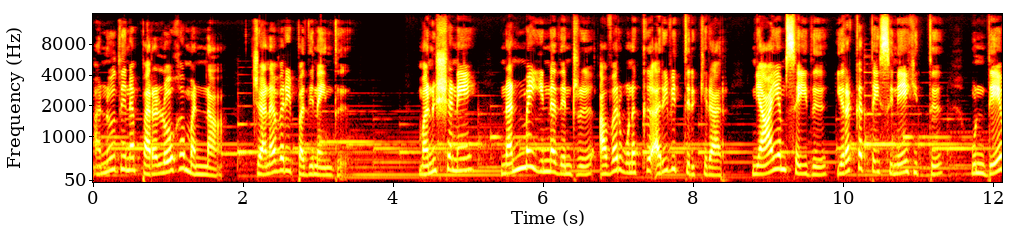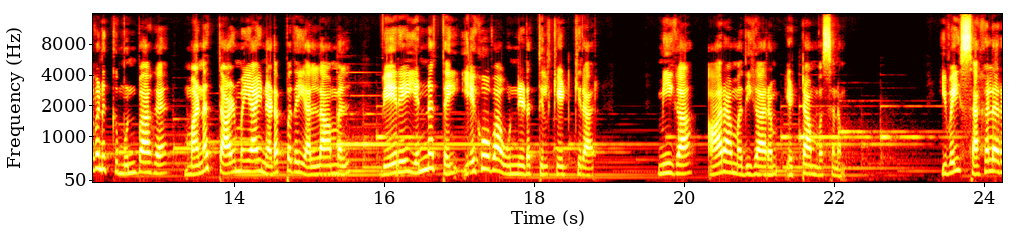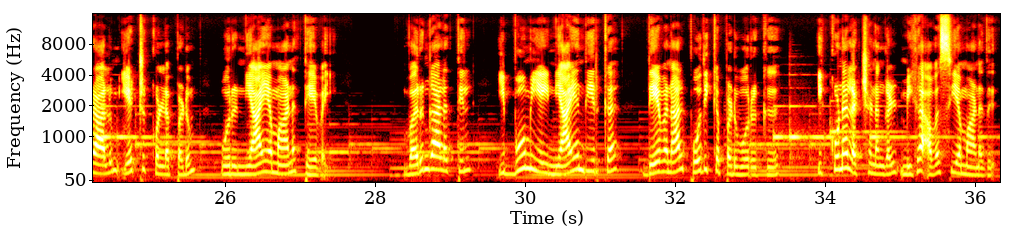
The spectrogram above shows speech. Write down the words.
அனுதின பரலோக மன்னா ஜனவரி பதினைந்து. மனுஷனே நன்மை இன்னதென்று அவர் உனக்கு அறிவித்திருக்கிறார். நியாயம் செய்து இரக்கத்தை சிநேகித்து உன் தேவனுக்கு முன்பாக மனத்தாழ்மையாய் நடப்பதை அல்லாமல் வேறே எண்ணத்தை ஏகோவா உன்னிடத்தில் கேட்கிறார். மீகா ஆறாம் அதிகாரம் எட்டாம் வசனம். இவை சகலராலும் ஏற்றுக்கொள்ளப்படும் ஒரு நியாயமான தேவை. வருங்காலத்தில் இப்பூமியை நியாயந்தீர்க்க தேவனால் போதிக்கப்படுவோருக்கு இக்குண லட்சணங்கள் மிக அவசியமானது.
